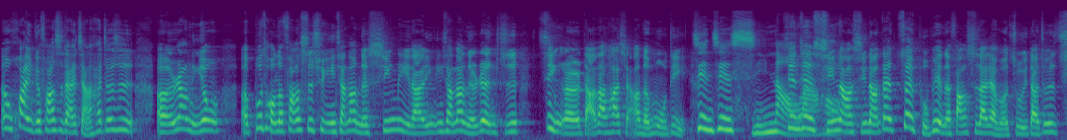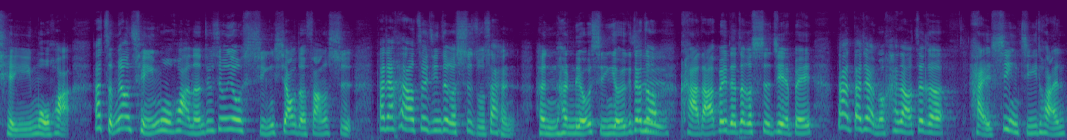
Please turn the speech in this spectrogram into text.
那换一个方式来讲，它就是呃，让你用呃不同的方式去影响到你的心理啦，影响到你的认知，进而达到他想要的目的。渐渐洗脑，渐渐洗脑，洗脑。但最普遍的方式，大家有没有注意到，就是潜移默化。那怎么样潜移默化呢？就是用行销的方式。大家看到最近这个世足赛很很很流行，有一个叫做卡达杯的这个世界杯。那大家有没有看到这个海信集团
